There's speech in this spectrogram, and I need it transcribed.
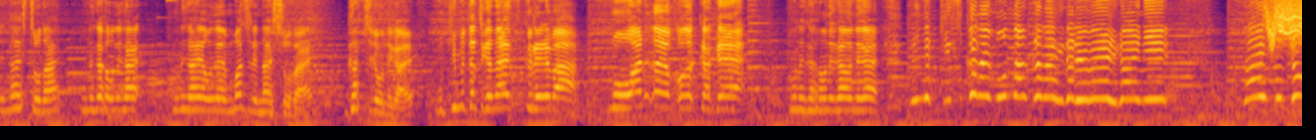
えナイスちょうだい？お願いお願いお願いお願い。マジでナイスちょうだい。ガチでお願い。もう君たちがナイスくれれば。もう終わるのよこの企画。お願いお願いお願い。みんな気づかないもんなんかな左上意外に。ナイスちょう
